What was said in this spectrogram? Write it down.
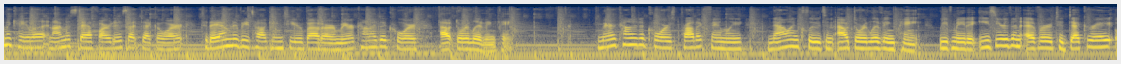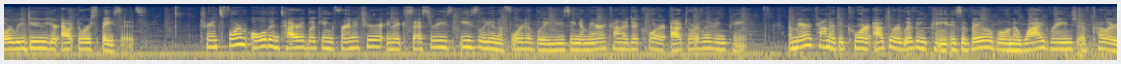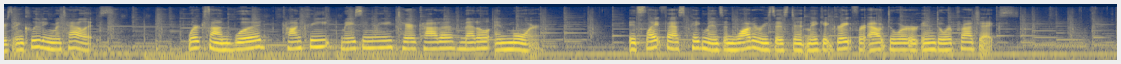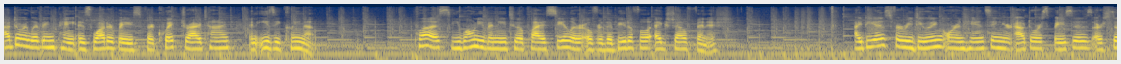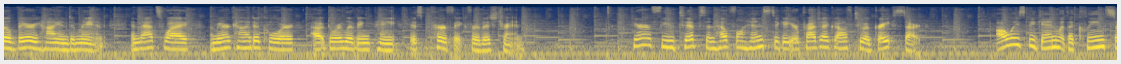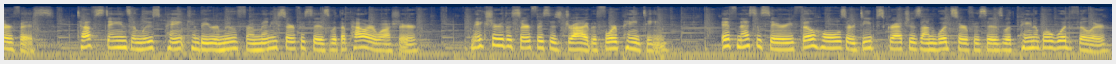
I'm Micaela and I'm a staff artist at DecoArt. Today I'm going to be talking to you about our Americana Decor Outdoor Living Paint. Americana Decor's product family now includes an outdoor living paint. We've made it easier than ever to decorate or redo your outdoor spaces. Transform old and tired looking furniture and accessories easily and affordably using Americana Decor Outdoor Living Paint. Americana Decor Outdoor Living Paint is available in a wide range of colors including metallics. Works on wood, concrete, masonry, terracotta, metal, and more. Its light fast pigments and water resistant make it great for outdoor or indoor projects. Outdoor living paint is water-based for quick dry time and easy cleanup. Plus, you won't even need to apply a sealer over the beautiful eggshell finish. Ideas for redoing or enhancing your outdoor spaces are still very high in demand, and that's why Americana Decor Outdoor Living Paint is perfect for this trend. Here are a few tips and helpful hints to get your project off to a great start. Always begin with a clean surface. Tough stains and loose paint can be removed from many surfaces with a power washer. Make sure the surface is dry before painting. If necessary, fill holes or deep scratches on wood surfaces with paintable wood filler.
